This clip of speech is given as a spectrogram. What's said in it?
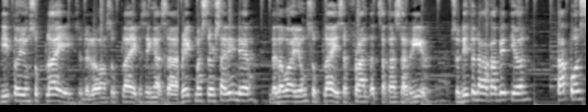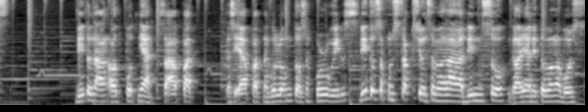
Dito yung supply. So dalawang supply kasi nga sa brake master cylinder, dalawa yung supply sa front at saka sa rear. So dito nakakabit yon. Tapos dito na ang output niya sa apat. Kasi apat na gulong to sa four wheels. Dito sa construction sa mga dinso, gaya nito mga boss,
